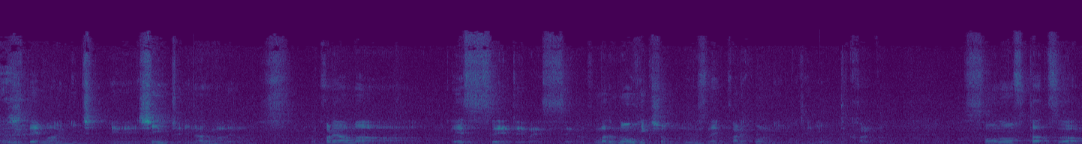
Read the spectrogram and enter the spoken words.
として、まあ一えー真打ちになるまでの。これはまあエッセイといえばエッセイなまだノンフィクションですね、彼本人の手によって書かれた。その2つは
